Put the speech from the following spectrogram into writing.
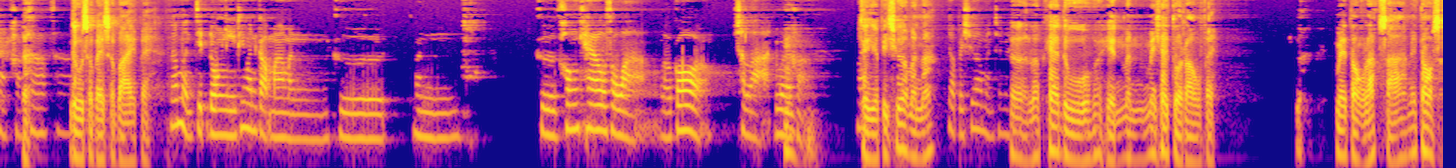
ค่ะค่ะดูสบายสบายไป แล้วเหมือนจิตดวงนี้ที่มันกลับมามันคือมันคือคล่องแคล่วสว่าง แล้วก็ฉลาดด้วยค่ะแต่อย่าไปเชื่อมันนะอย่าไปเชื่อมันใช่ไหมเออแล้วแค่ดูเห็นมันไม่ใช่ตัวเราไปไม่ต้องรักษาไม่ต้องส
